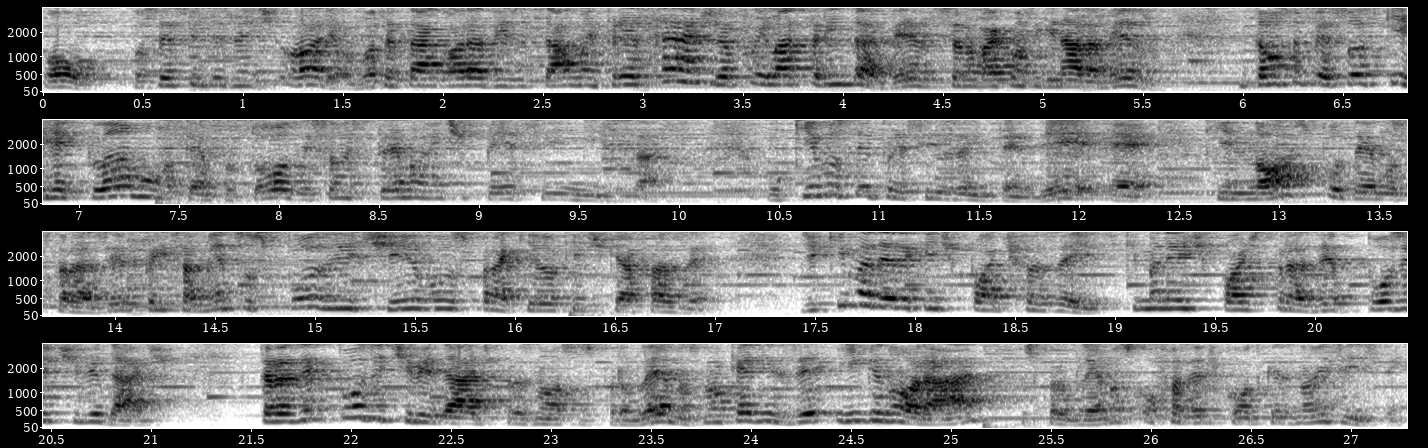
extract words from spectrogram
Ou você simplesmente, olha, eu vou tentar agora visitar uma empresa, ah, já fui lá 30 vezes, você não vai conseguir nada mesmo. Então são pessoas que reclamam o tempo todo e são extremamente pessimistas. O que você precisa entender é que nós podemos trazer pensamentos positivos para aquilo que a gente quer fazer. De que maneira que a gente pode fazer isso? De que maneira a gente pode trazer positividade? Trazer positividade para os nossos problemas não quer dizer ignorar os problemas ou fazer de conta que eles não existem.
